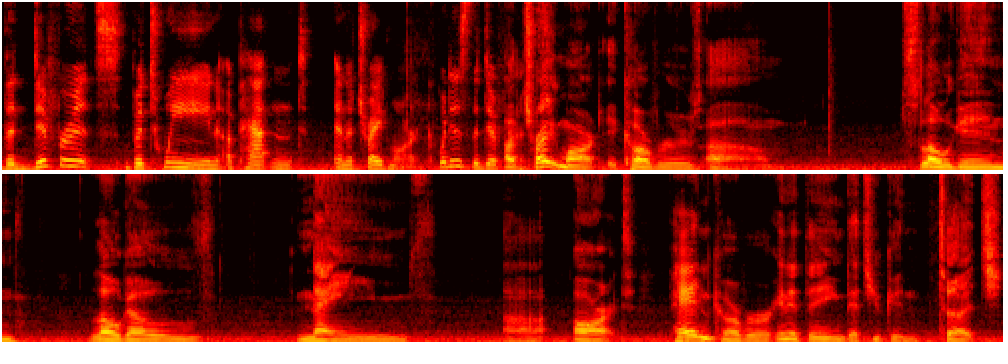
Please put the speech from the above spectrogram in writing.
the difference between a patent and a trademark. What is the difference? a trademark it covers um, slogan, logos, names, uh, art. Patent cover anything that you can touch,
